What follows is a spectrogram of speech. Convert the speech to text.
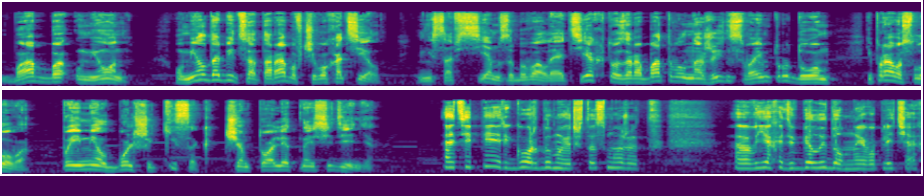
Бабба умен. Умел добиться от арабов, чего хотел. Не совсем забывал и о тех, кто зарабатывал на жизнь своим трудом. И, право слово, поимел больше кисок, чем туалетное сиденье. А теперь Гор думает, что сможет э, въехать в Белый дом на его плечах.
